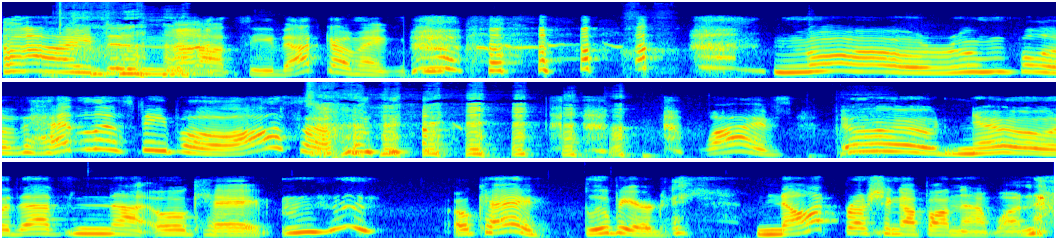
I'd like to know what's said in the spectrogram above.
I did not see that coming. oh, room full of headless people. Awesome. Wives. Oh, no, that's not okay. Mm-hmm. Okay, Bluebeard. Not brushing up on that one.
